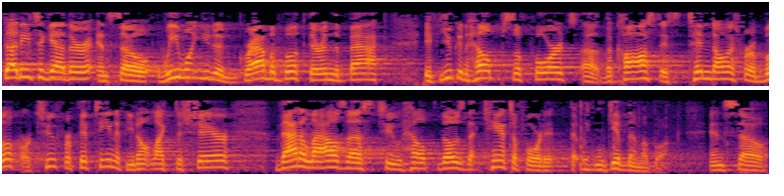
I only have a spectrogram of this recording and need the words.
study together, and so we want you to grab a book. They're in the back. If you can help support uh, the cost, it's $10 for a book or two for 15 if you don't like to share. That allows us to help those that can't afford it, that we can give them a book. And so,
